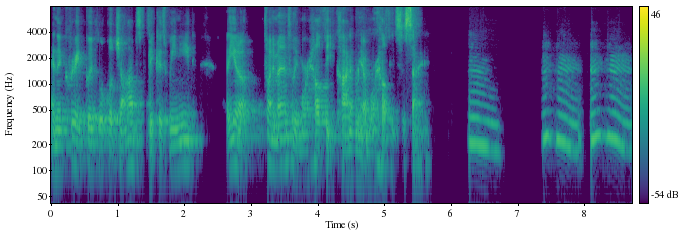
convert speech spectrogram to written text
and then create good local jobs because we need, you know, fundamentally more healthy economy, a more healthy society. Mm. Mm-hmm. Mm-hmm.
